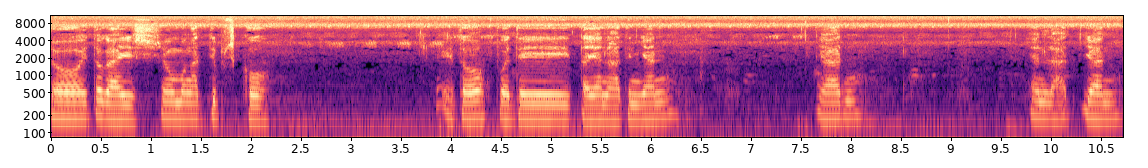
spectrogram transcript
So ito guys, yung mga tips ko. Ito, pwede tayan natin yan. Yan, yan lahat yan.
